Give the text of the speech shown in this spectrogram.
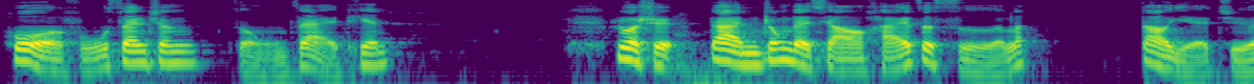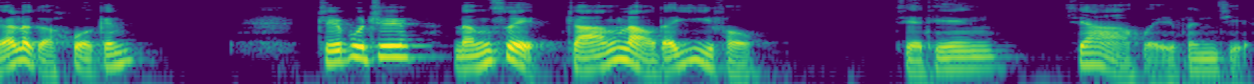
祸福三生总在天。若是蛋中的小孩子死了，倒也绝了个祸根，只不知能遂长老的意否？且听下回分解。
